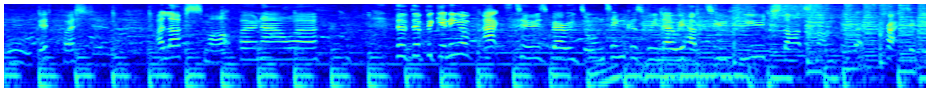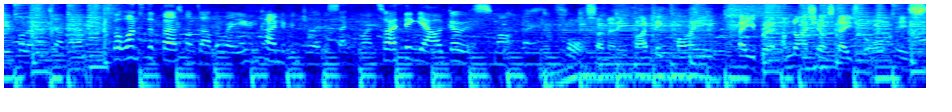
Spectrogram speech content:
Ooh, good question. I love smartphone hour. The, the beginning of Act Two is very daunting because we know we have two huge dance numbers that practically follow each other. But once the first one's out of the way, you can kind of enjoy the second one. So I think yeah, I'll go with smartphone. Oh, so many. But I think my favourite, I'm not actually on stage for, is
